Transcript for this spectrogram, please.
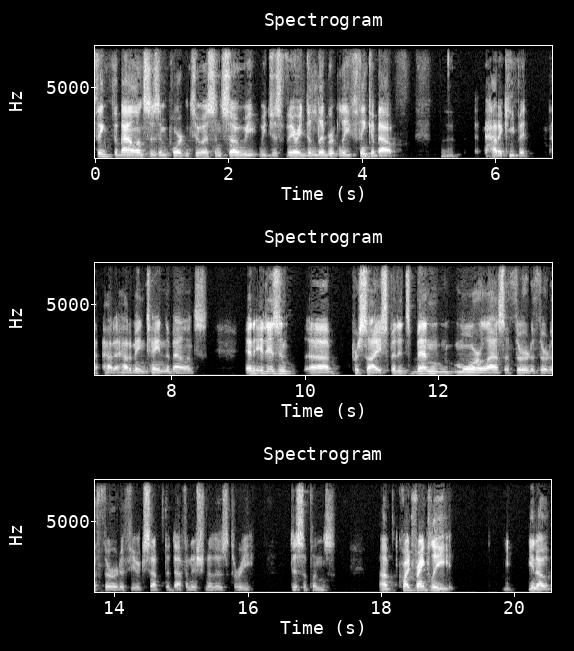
think the balance is important to us, and so we we just very deliberately think about how to keep it, how to how to maintain the balance, and it isn't uh, precise, but it's been more or less a third, a third, a third, if you accept the definition of those three disciplines. Uh, quite frankly, you know,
